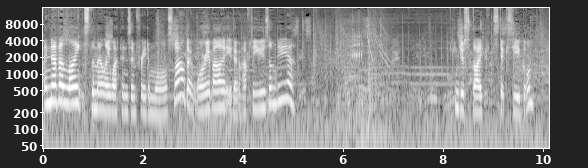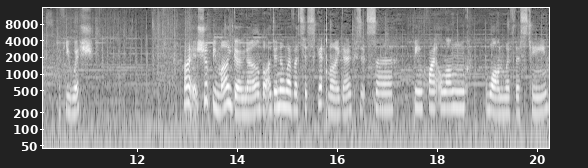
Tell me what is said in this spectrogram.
I never liked the melee weapons in Freedom Wars. Well, don't worry about it, you don't have to use them, do you? Can just, like, stick to your gun, if you wish. Right, it should be my go now, but I don't know whether to skip my go, because it's uh, been quite a long one with this team.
